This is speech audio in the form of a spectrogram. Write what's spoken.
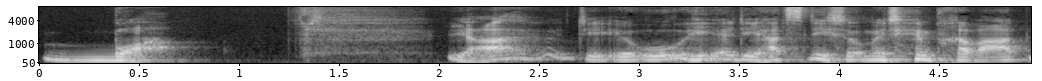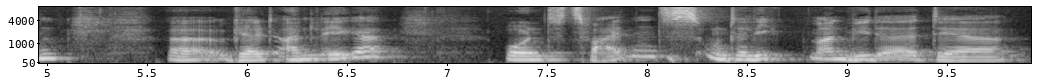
boah. Ja, die EU hier, die hat es nicht so mit dem privaten äh, Geldanleger. Und zweitens unterliegt man wieder der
